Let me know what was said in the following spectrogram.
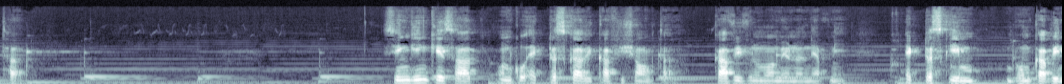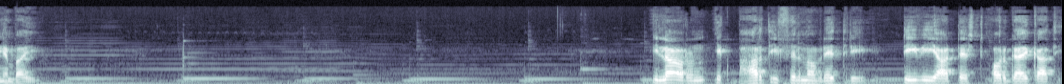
था। सिंगिंग के साथ उनको एक्ट्रेस का भी काफ़ी शौक था। काफ़ी फ़िल्मों में उन्होंने अपनी एक्ट्रेस की भूमिका भी निभाई। इला अरुण एक भारतीय फ़िल्म अभिनेत्री टीवी आर्टिस्ट और गायिका थी।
